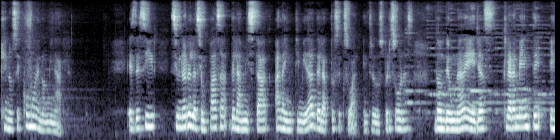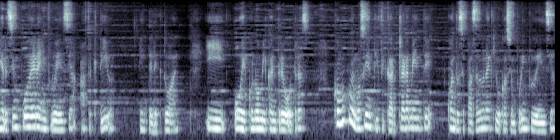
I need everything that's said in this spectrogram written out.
que no sé cómo denominarla. Es decir, si una relación pasa de la amistad a la intimidad del acto sexual entre dos personas, donde una de ellas claramente ejerce un poder e influencia afectiva, intelectual y o económica entre otras, ¿cómo podemos identificar claramente cuando se pasa de una equivocación por imprudencia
